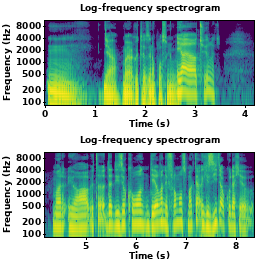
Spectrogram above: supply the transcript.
Mm, ja, maar ja, goed, er zijn oplossingen voor. Ja, ja, tuurlijk. Maar ja, weet je, dat is ook gewoon deel van die frommels. Maakt dat, je ziet ook hoe dat je...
